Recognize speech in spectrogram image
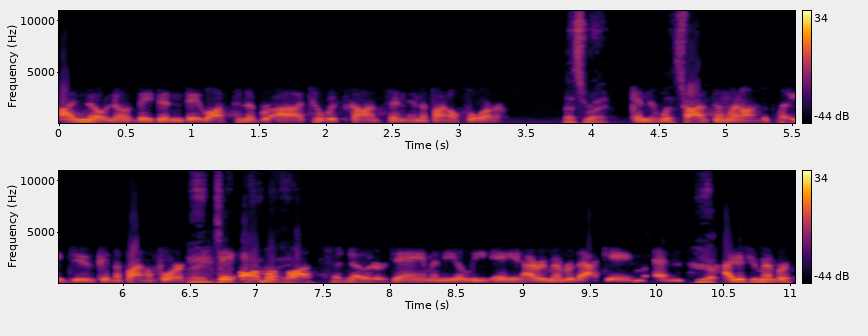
Uh, no, no, they didn't. They lost uh, to Wisconsin in the Final Four. That's right. And then Wisconsin right. went on to play Duke in the Final Four. They almost lost to Notre Dame in the Elite Eight. I remember that game, and yep. I just remember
